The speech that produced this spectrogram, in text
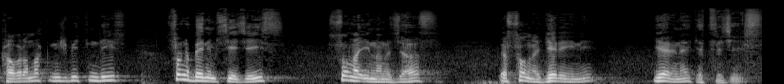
kavramak mücbetindeyiz, sonra benimseyeceğiz, sonra inanacağız. Ve sonra gereğini yerine getireceğiz.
